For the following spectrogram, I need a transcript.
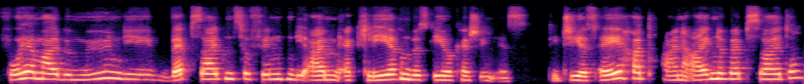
vorher mal bemühen, die Webseiten zu finden, die einem erklären, was Geocaching ist. Die GSA hat eine eigene Webseite.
